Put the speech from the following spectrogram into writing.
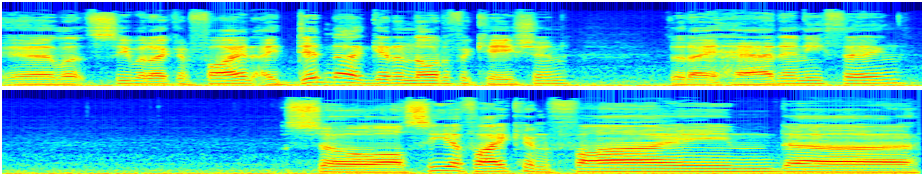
and let's see what I can find. I did not get a notification that I had anything, so I'll see if I can find uh,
